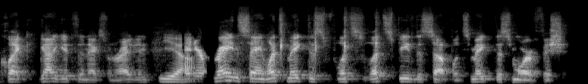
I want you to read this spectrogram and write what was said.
Click. Got to get to the next one, right? And yeah. And your brain's saying, let's make this, let's let's speed this up. Let's make this more efficient.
